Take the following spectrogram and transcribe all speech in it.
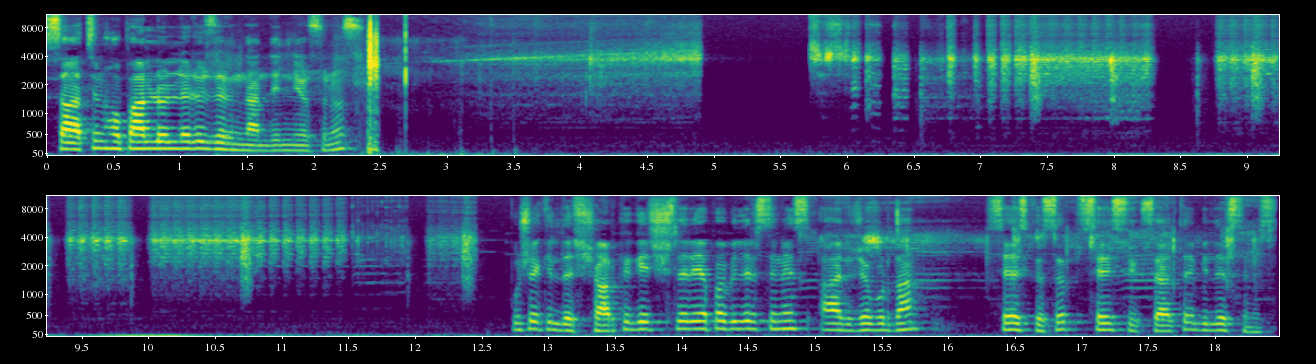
saatin hoparlörleri üzerinden dinliyorsunuz. Bu şekilde şarkı geçişleri yapabilirsiniz. Ayrıca buradan ses kısıp ses yükseltebilirsiniz.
